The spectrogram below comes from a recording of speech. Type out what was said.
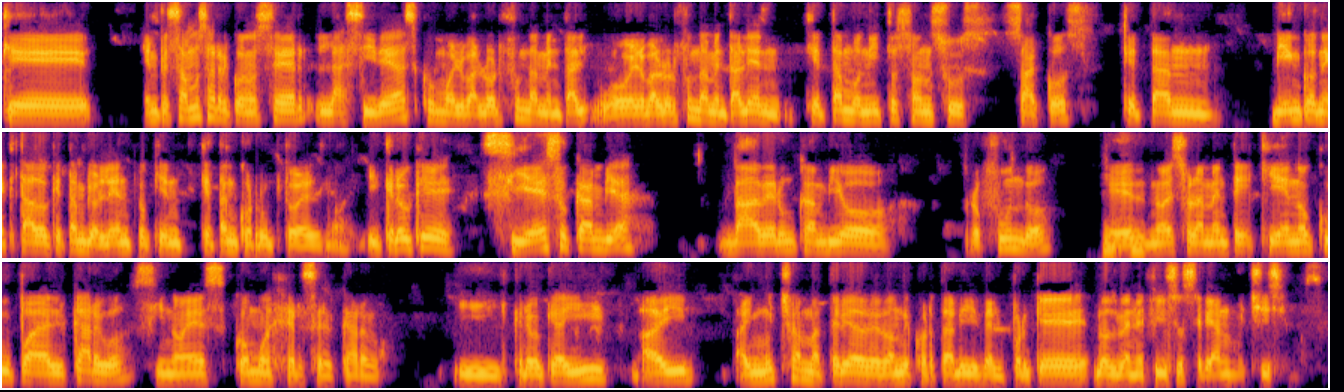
que empezamos a reconocer las ideas como el valor fundamental o el valor fundamental en qué tan bonitos son sus sacos, qué tan bien conectado, qué tan violento, qué, qué tan corrupto es, ¿no? Y creo que si eso cambia, va a haber un cambio profundo, que uh -huh. no es solamente quién ocupa el cargo, sino es cómo ejerce el cargo. Y creo que ahí hay, hay mucha materia de dónde cortar y del por qué los beneficios serían muchísimos.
